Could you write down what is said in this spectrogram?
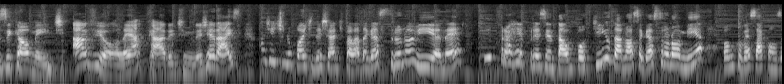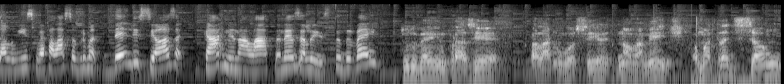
Musicalmente a viola é a cara de Minas Gerais, a gente não pode deixar de falar da gastronomia, né? E para representar um pouquinho da nossa gastronomia, vamos conversar com o Zé Luiz, que vai falar sobre uma deliciosa carne na lata, né, Zé Luiz? Tudo bem? Tudo bem, um prazer falar com você novamente. É uma tradição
